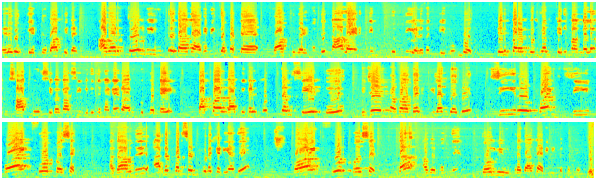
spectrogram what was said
எழுபத்தி எட்டு வாக்குகள். அவர் தோல்வி உற்றதாக அறிவிக்கப்பட்ட வாக்குகள் வந்து நாலாயிரத்தி முன்னூத்தி எழுபத்தி ஒன்பது. திருப்பரங்குன்றம் திருமங்கலம் சாத்தூர் சிவகாசி விருதுநகர் அருப்புக்கோட்டை தபால் வாக்குகள் மொத்தம் சேர்ந்து விஜய பிரபாகர் இழந்தது ஜீரோ பாயிண்ட் ஜி பாயிண்ட் ஃபோர் பர்சன்ட் அதாவது அரை பர்சன்ட் கூட கிடையாது பாயிண்ட் ஃபோர் பர்சன்ட் தான் அவர் வந்து தோல்வி உற்றதாக அறிவிக்கப்பட்டது.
